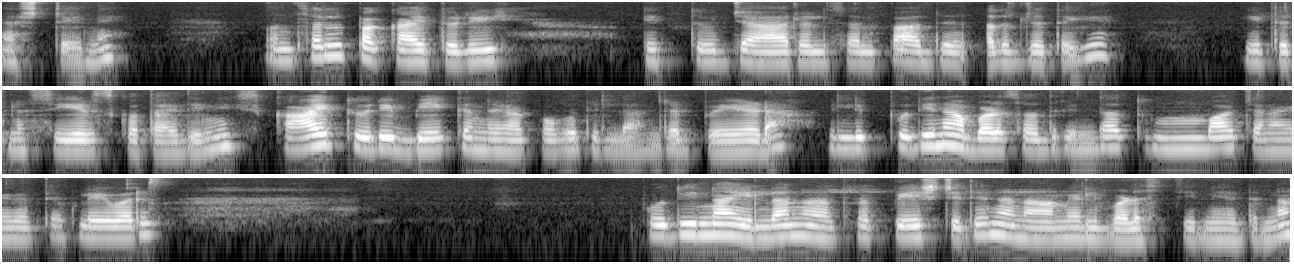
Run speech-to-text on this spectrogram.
ಅಷ್ಟೇ ಒಂದು ಸ್ವಲ್ಪ ಕಾಯಿ ತುರಿ ಇತ್ತು ಜಾರಲ್ಲಿ ಸ್ವಲ್ಪ ಅದು, ಅದ್ರ ಜೊತೆಗೆ ಇದನ್ನು ಸೇರಿಸ್ಕೊತಾ ಇದ್ದೀನಿ. ಕಾಯಿ ತುರಿ ಬೇಕಂದರೆ ಹಾಕೋಬೋದು ಇಲ್ಲ ಅಂದರೆ ಬೇಡ. ಇಲ್ಲಿ ಪುದೀನ ಬಳಸೋದ್ರಿಂದ ತುಂಬ ಚೆನ್ನಾಗಿರುತ್ತೆ ಫ್ಲೇವರು ಪುದೀನ ಇಲ್ಲ, ನನ್ನ ಹತ್ರ ಪೇಸ್ಟ್ ಇದೆ, ನಾನು ಆಮೇಲೆ ಬಳಸ್ತೀನಿ ಅದನ್ನು.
